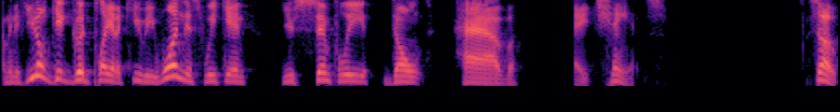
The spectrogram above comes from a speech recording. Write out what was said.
I mean, if you don't get good play at a QB1 this weekend, you simply don't have a chance. So,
